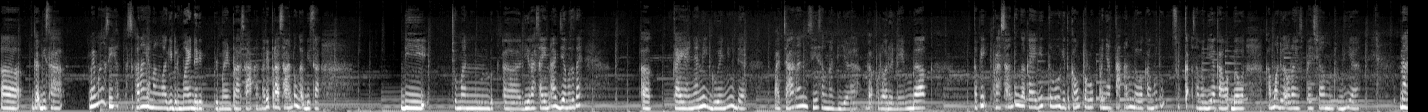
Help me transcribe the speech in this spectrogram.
Eh, nggak uh, bisa. Memang sih sekarang emang lagi bermain dari bermain perasaan tapi perasaan tuh nggak bisa di cuman uh, dirasain aja. Maksudnya uh, kayaknya nih gue ini udah pacaran sih sama dia nggak perlu ada nembak tapi perasaan tuh nggak kayak gitu gitu kamu perlu pernyataan bahwa kamu tuh suka sama dia bahwa kamu adalah orang yang spesial menurut dia Nah,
